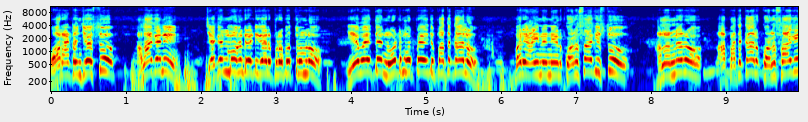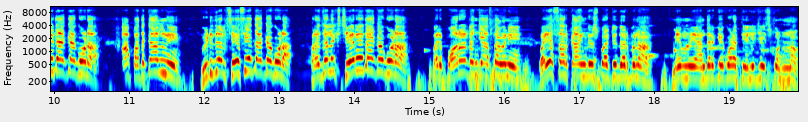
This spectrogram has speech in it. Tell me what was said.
పోరాటం చేస్తూ అలాగని జగన్మోహన్ రెడ్డి గారి ప్రభుత్వంలో ఏవైతే నూట ముప్పై ఐదు పథకాలు మరి ఆయన నేను కొనసాగిస్తూ అని అన్నారు. ఆ పథకాలు కొనసాగేదాకా కూడా ఆ పథకాలని విడుదల చేసేదాకా కూడా ప్రజలకు చేరేదాకా కూడా మరి పోరాటం చేస్తామని వైఎస్ఆర్ కాంగ్రెస్ పార్టీ తరఫున మేము మీ అందరికీ కూడా తెలియజేసుకుంటున్నాం.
